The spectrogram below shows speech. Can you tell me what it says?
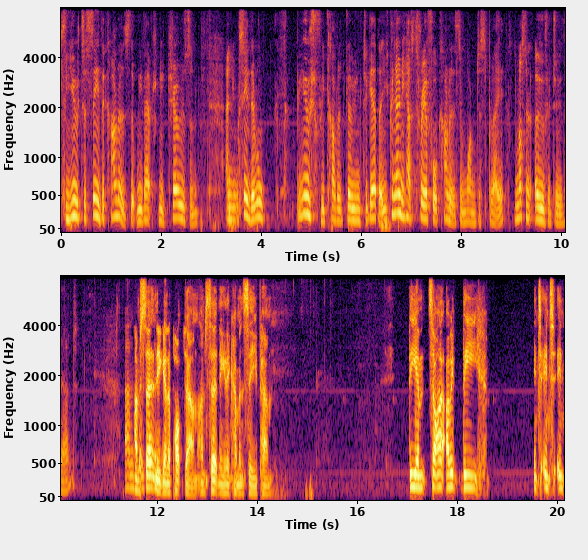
for you to see the colours that we've actually chosen. And you can see they're all beautifully coloured going together. You can only have three or four colours in one display. You mustn't overdo that. Um, I'm certainly going to pop down. I'm certainly going to come and see Pam. The um, so I, I mean the in, in, in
